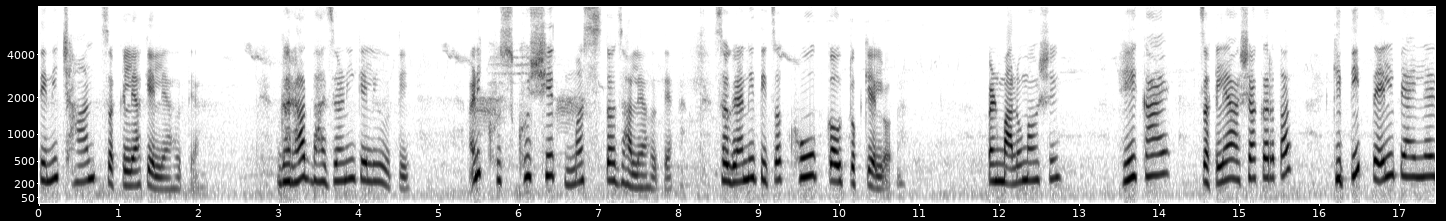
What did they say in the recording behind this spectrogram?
त्यांनी छान चकल्या केल्या होत्या. घरात भाजणी केली होती आणि खुसखुशीत मस्त झाल्या होत्या. सगळ्यांनी तिचं खूप कौतुक केलं. पण मालूमावशी हे काय? चकल्या अशा करतात? किती तेल प्यायलं आहेत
